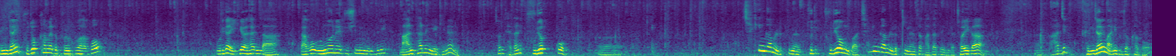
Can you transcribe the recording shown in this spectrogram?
굉장히 부족함에도 불구하고 우리가 이겨야 한다라고 응원해 주시는 분들이 많다는 얘기는 전 대단히 두렵고 어, 책임감을 느끼면 두리, 두려움과 책임감을 느끼면서 받아들입니다. 저희가 아직 굉장히 많이 부족하고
